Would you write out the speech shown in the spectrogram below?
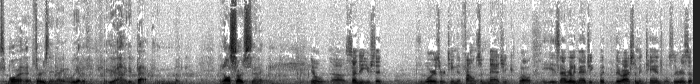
Tomorrow, Thursday night, we got to figure out how to get back, but it all starts tonight. You know, uh, Sunday you said the Warriors are a team that found some magic. Well, it's not really magic, but there are some intangibles. There is a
